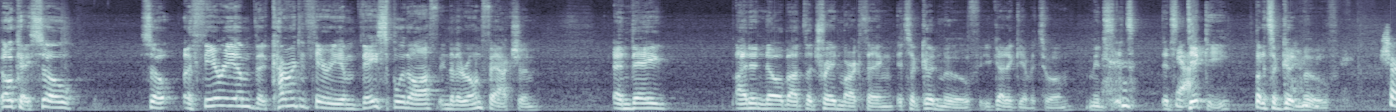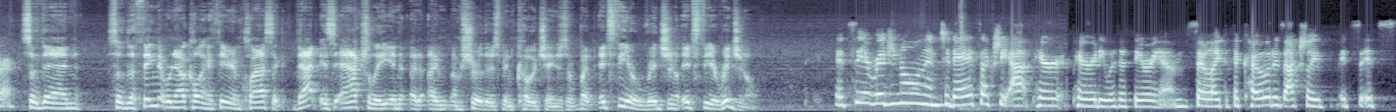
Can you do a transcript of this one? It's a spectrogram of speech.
Okay, so so Ethereum, the current Ethereum, they split off into their own faction, and they. I didn't know about the trademark thing. It's a good move. You got to give it to them. I mean, it's it's, it's Yeah. dicky, but it's a good move. Sure. So then, so the thing that we're now calling Ethereum Classic, that is actually, in, I'm, I'm sure there's been code changes, but it's the original. It's the original. It's the original, and then today it's actually at par- parity with Ethereum. So like the code is actually it's it's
